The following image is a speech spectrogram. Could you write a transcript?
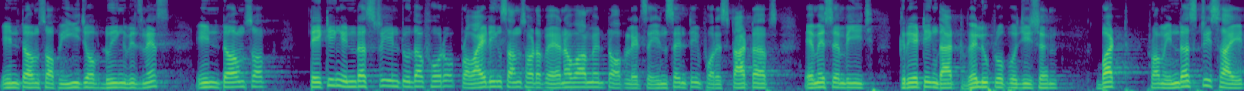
in terms of ease of doing business, in terms of taking industry into the forum, providing some sort of environment of, let's say, incentive for startups, MSMEs, creating that value proposition. But from industry side,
